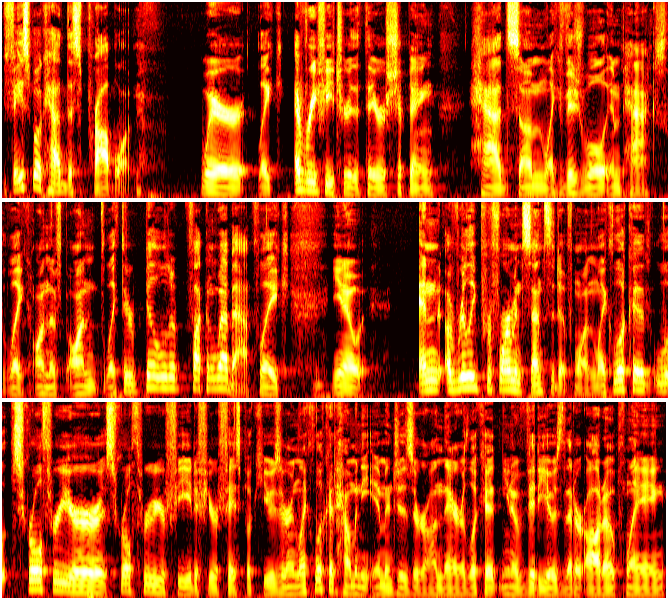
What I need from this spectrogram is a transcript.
Facebook had this problem where like every feature that they were shipping had some like visual impact like on the on like their build a fucking web app. Like you know and a really performance sensitive one. Like look at look, scroll through your scroll through your feed if you're a facebook user and like look at how many images are on there. Look at you know videos that are auto playing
